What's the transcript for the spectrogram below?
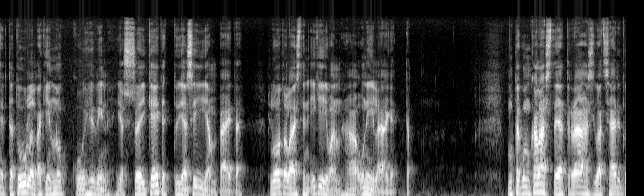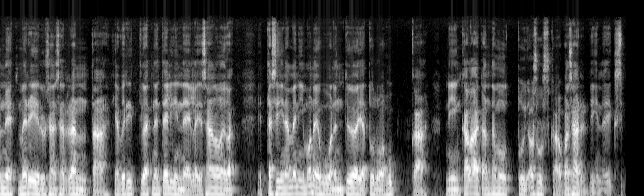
että tuuleltakin nukkui hyvin, jos söi keitettyjä siianpäitä, luotolaisten ikivanhaa unilääkettä. Mutta kun kalastajat raahasivat särkyneet merirysänsä rantaa ja virittivät ne telineillä ja sanoivat, että siinä meni monen vuoden työ ja tulo hukkaa, niin kalakanta muuttui osuuskaupan sardiineiksi.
